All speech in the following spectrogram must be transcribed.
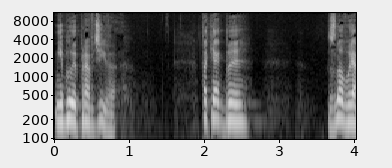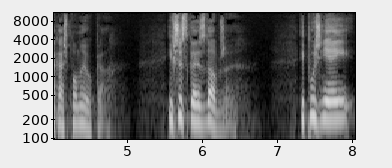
nie były prawdziwe. Tak jakby znowu jakaś pomyłka. I wszystko jest dobrze. I później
